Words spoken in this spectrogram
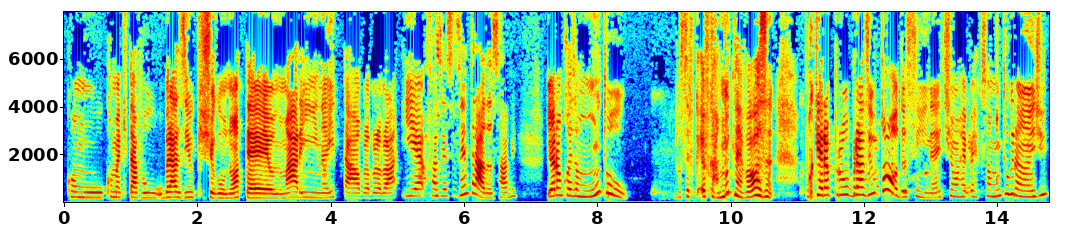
como como é que estava o Brasil que chegou no hotel, no Marina e tal, blá blá blá, e é, fazia essas entradas, sabe? E era uma coisa muito você eu ficava muito nervosa, porque era pro Brasil todo assim, né? Tinha uma repercussão muito grande.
